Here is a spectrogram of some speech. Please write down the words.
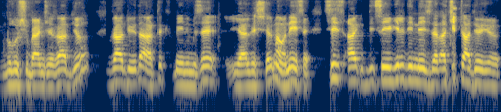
buluşu bence radyo. Radyoyu da artık beynimize yerleştirelim ama neyse. Siz sevgili dinleyiciler Açık Radyo'yu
